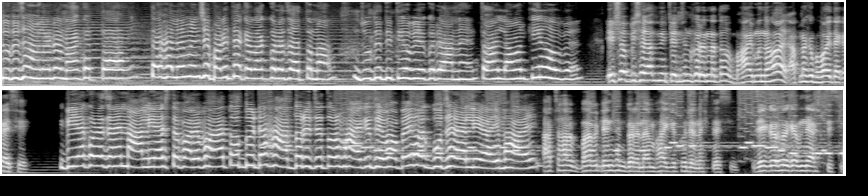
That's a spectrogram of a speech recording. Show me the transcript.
যদি ঝামেলাটা না করতাম তাহলে মানুষে বাড়ি থেকে রাগ করে যেত না। যদি দ্বিতীয় বিয়ে করে আনে তাহলে আমার কি হবে? এসব বিষয়ে আপনি টেনশন করেন না তো। ভাই মনে হয় আপনাকে ভয় দেখাইছে। বিয়ে করে জানি না নিয়ে আসতে পারে ভাই তোর দুইটা হাত ধরেছে তোর ভাইকে যেভাবেই হোক বুঝে আলি আই ভাই। আচ্ছা ভাবি টেনশন করে না, আমি ভাইকে খুঁজে আসতেছি। যে করে হোক আমি আসতেছি।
